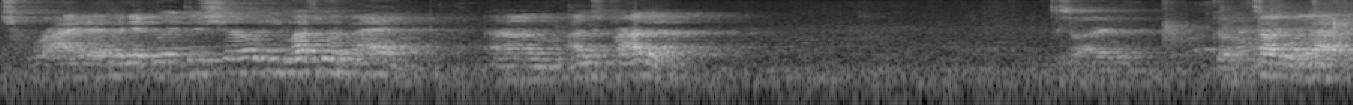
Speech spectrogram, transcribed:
try to manipulate this show? He left with a bang. Um, I was proud of that. Sorry. Go talk about that.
